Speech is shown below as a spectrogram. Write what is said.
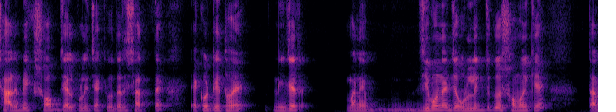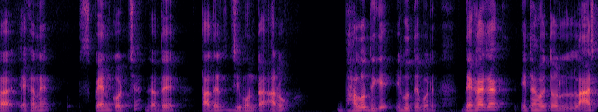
সার্বিক সব জেল পুলিশ চাকরিদের স্বার্থে একত্রিত হয়ে নিজের মানে জীবনের যে উল্লেখযোগ্য সময়কে তারা এখানে স্পেন্ড করছে যাতে তাদের জীবনটা আরও ভালো দিকে এগোতে পারে। দেখা যাক, এটা হয়তো লাস্ট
